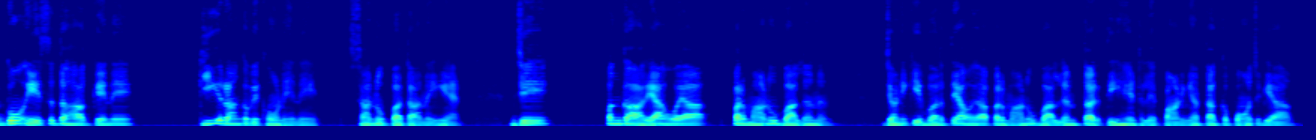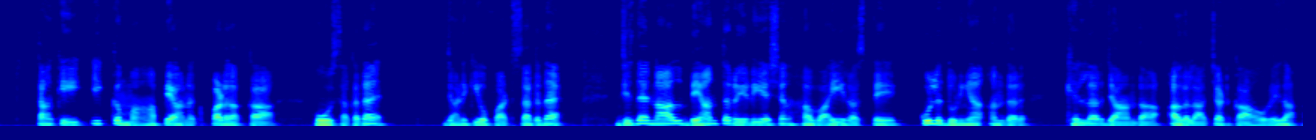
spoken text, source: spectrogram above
ਅੱਗੋਂ ਇਸ ਦਹਾਕੇ ਨੇ ਕੀ ਰੰਗ ਵਿਖਾਉਣੇ ਨੇ, ਸਾਨੂੰ ਪਤਾ ਨਹੀਂ ਹੈ। ਜੇ ਪੰਘਾਰਿਆ ਹੋਇਆ ਪਰਮਾਣੂ ਬਾਲਣ ਜਾਨੀ ਕਿ ਵਰਤਿਆ ਹੋਇਆ ਪਰਮਾਣੂ ਬਾਲਣ ਧਰਤੀ ਹੇਠਲੇ ਪਾਣੀਆਂ ਤੱਕ ਪਹੁੰਚ ਗਿਆ, ਤਾਂ ਕਿ ਇੱਕ ਮਹਾ ਭਿਆਨਕ ਭੜਕਾ ਹੋ ਸਕਦਾ ਹੈ? ਜਾਨੀ ਕਿ ਉਹ ਫਟ ਸਕਦਾ ਹੈ। ਜਿਸ ਦੇ ਨਾਲ ਬੇਅੰਤ ਰੇਡੀਏਸ਼ਨ ਹਵਾਈ ਰਸਤੇ ਕੁੱਲ ਦੁਨੀਆ ਅੰਦਰ ਖਿੱਲਰ ਜਾਣ ਦਾ ਅਗਲਾ ਝਟਕਾ ਹੋਵੇਗਾ।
